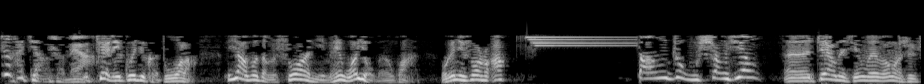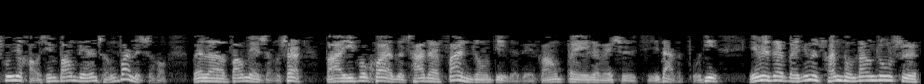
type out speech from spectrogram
这还讲什么呀？这里规矩可多了，要不怎么说你没我有文化？我跟你说说啊。当众上香，呃，这样的行为往往是出于好心帮别人盛饭的时候，为了方便省事儿，把一副筷子插在饭中递给对方，被认为是极大的不敬。因为在北京的传统当中，是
